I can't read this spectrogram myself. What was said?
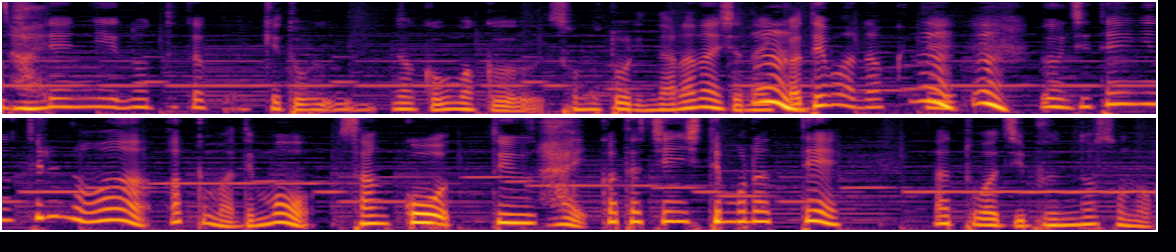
辞典に載ってたけど、はい、なんかうまくその通りにならないじゃないか、ではなくて、うんうん、辞典に載ってるのは、あくまでも参考っていう形にしてもらって、あとは自分のその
